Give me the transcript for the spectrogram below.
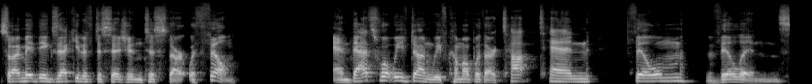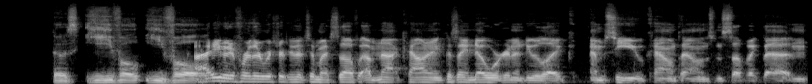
So I made the executive decision to start with film. And that's what we've done. We've come up with our top 10 film villains. Those evil, evil. I even further restricted it to myself. I'm not counting because I know we're gonna do like MCU countdowns and stuff like that, and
